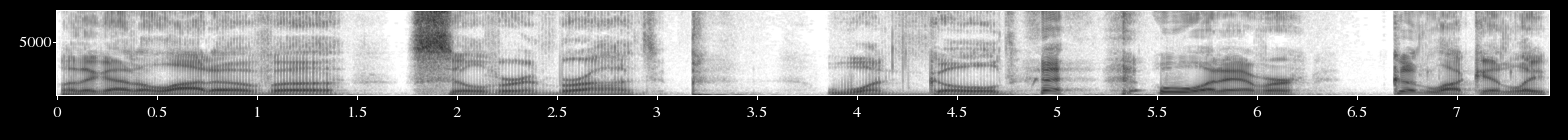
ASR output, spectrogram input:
Well, they got a lot of uh, silver and bronze, one gold, whatever. Good luck, Italy.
